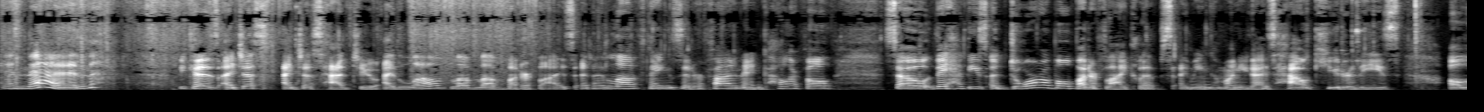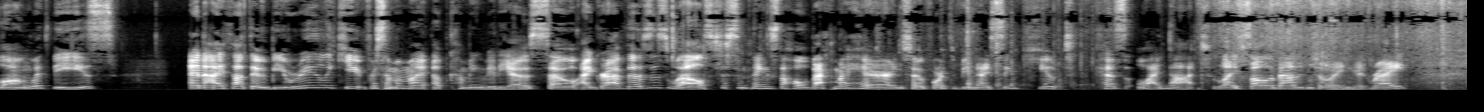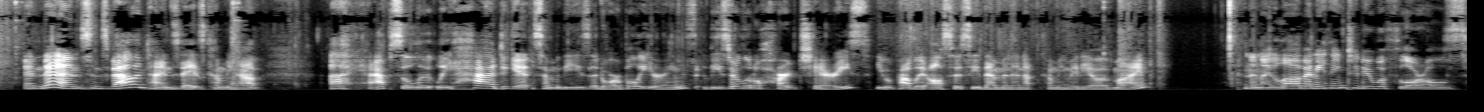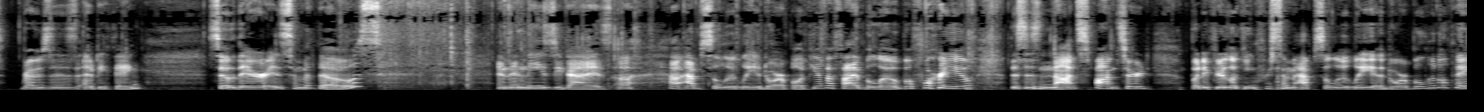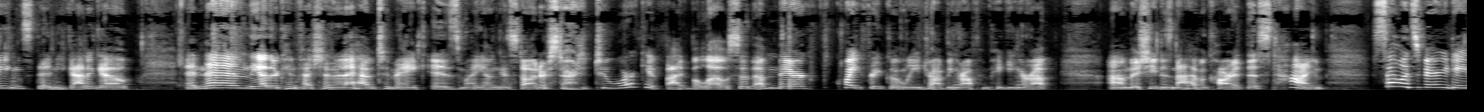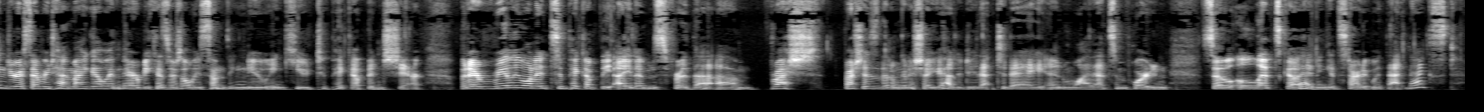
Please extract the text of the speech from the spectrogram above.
And then, because I just, I just had to, I love, love, love butterflies. And I love things that are fun and colorful. So they had these adorable butterfly clips. I mean, come on, you guys, how cute are these? Along with these, and I thought they would be really cute for some of my upcoming videos. So I grabbed those as well. It's just some things to hold back my hair and so forth to be nice and cute because why not? Life's all about enjoying it, right? And then since Valentine's Day is coming up, I absolutely had to get some of these adorable earrings. These are little heart cherries. You will probably also see them in an upcoming video of mine. And then I love anything to do with florals, roses, everything. So there is some of those. And then these, you guys, oh, how absolutely adorable. If you have a Five Below before you, this is not sponsored, but if you're looking for some absolutely adorable little things, then you gotta go. And then the other confession that I have to make is my youngest daughter started to work at Five Below. So I'm there quite frequently dropping her off and picking her up um, as she does not have a car at this time. So it's very dangerous every time I go in there because there's always something new and cute to pick up and share. But I really wanted to pick up the items for the um, brush brushes that I'm going to show you how to do that today and why that's important. So let's go ahead and get started with that next.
